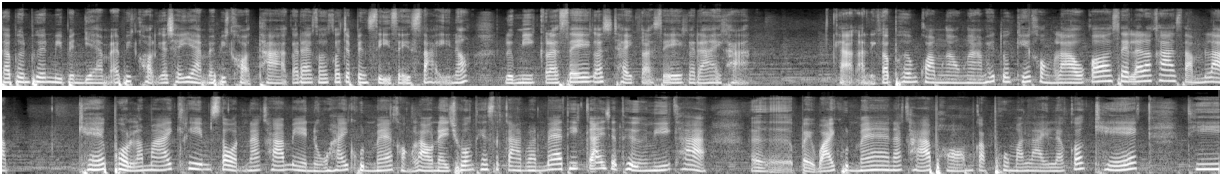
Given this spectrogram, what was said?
ถ้าเพื่อนๆมีเป็นแยมแอปริคอตก็ใช้แยมแอปริคอตทาก็ได้ก็จะเป็นสีใสๆเนาะหรือมีกระเซ่ก็ใช้กระเซ่ก็ได้ค่ะค่ะ อันนี้ก็เพิ่มความเงางามให้ตัวเค้กของเราก็เสร็จแล้วล่ะค่ะสำหรับ เค้กผลไม้ครีมสดนะคะ เมนูให้คุณแม่ของเราในช่วงเทศกาลวันแม่ที่ใกล้จะถึงนี้ค่ะออไปไหว้คุณแม่นะคะ พร้อมกับพวงมาลัยแล้วก็เค้ก ที่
